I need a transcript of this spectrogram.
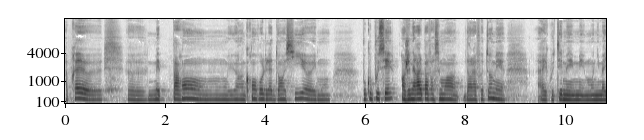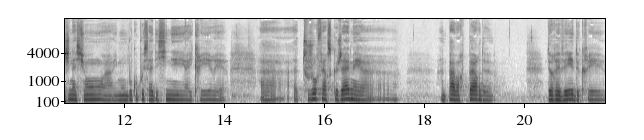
Après, euh, euh, mes parents ont eu un grand rôle là-dedans aussi. euh, ils m'ont beaucoup poussé. En général, pas forcément dans la photo, mais à écouter mes, mes- mon imagination. à- ils m'ont beaucoup poussé à dessiner, à écrire et à, à toujours faire ce que j'aime et à ne pas avoir peur de, de rêver, de créer.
